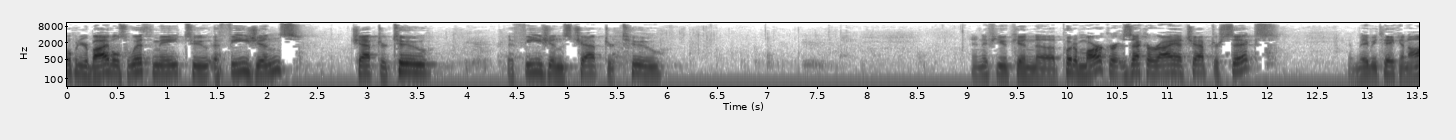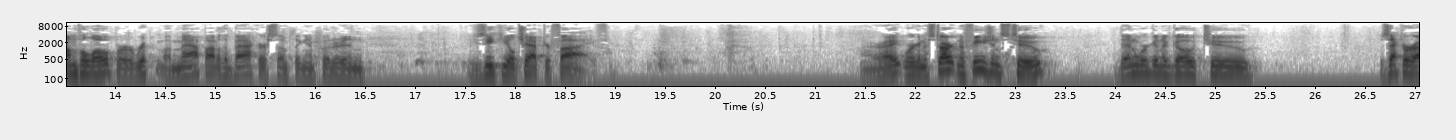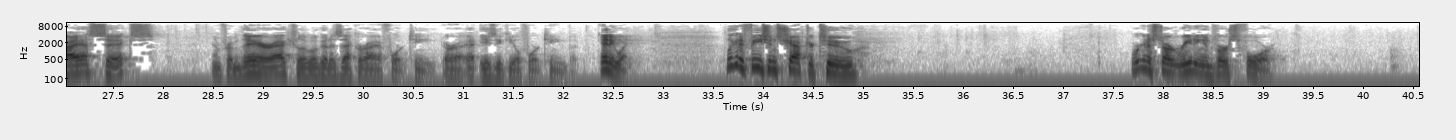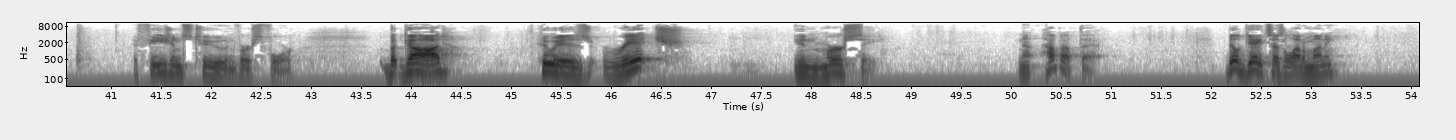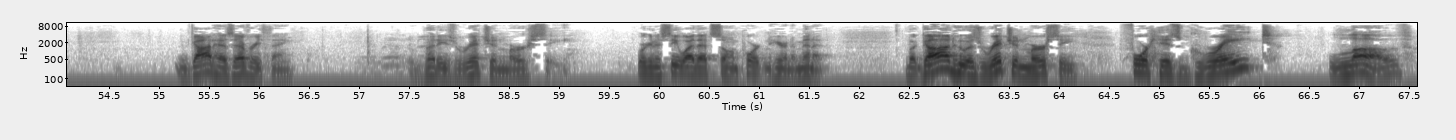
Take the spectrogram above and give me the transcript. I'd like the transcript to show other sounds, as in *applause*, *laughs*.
Open your Bibles with me to Ephesians chapter 2. Ephesians chapter 2. And if you can uh, put a marker at Zechariah chapter 6, and maybe take an envelope or rip a map out of the back or something and put it in Ezekiel chapter 5. All right, we're going to start in Ephesians 2. Then we're going to go to Zechariah 6. And from there, actually, we'll go to Zechariah 14, or uh, Ezekiel 14. But anyway, look at Ephesians chapter 2. We're going to start reading in verse 4. Ephesians 2 and verse 4. But God, who is rich in mercy. Now, how about that? Bill Gates has a lot of money. God has everything, but he's rich in mercy. We're going to see why that's so important here in a minute. But God, who is rich in mercy, for his great love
